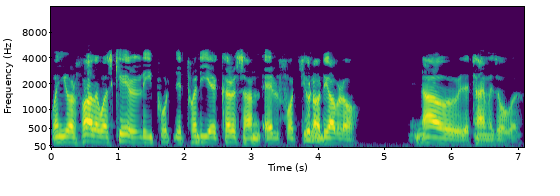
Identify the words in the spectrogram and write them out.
When your father was killed, he put the 20 year curse on El Fortuno Diablo. Now the time is over.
